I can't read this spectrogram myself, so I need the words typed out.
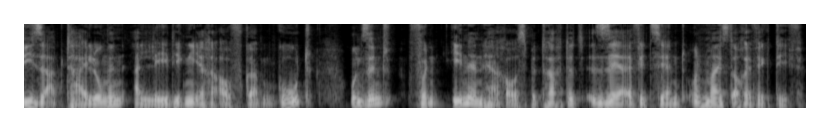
Diese Abteilungen erledigen ihre Aufgaben gut und sind von innen heraus betrachtet sehr effizient und meist auch effektiv.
